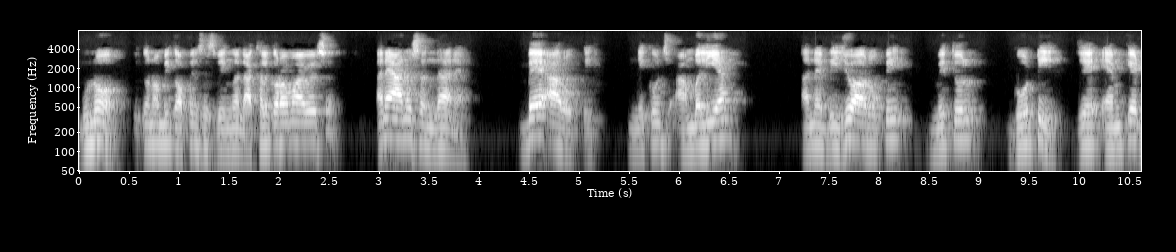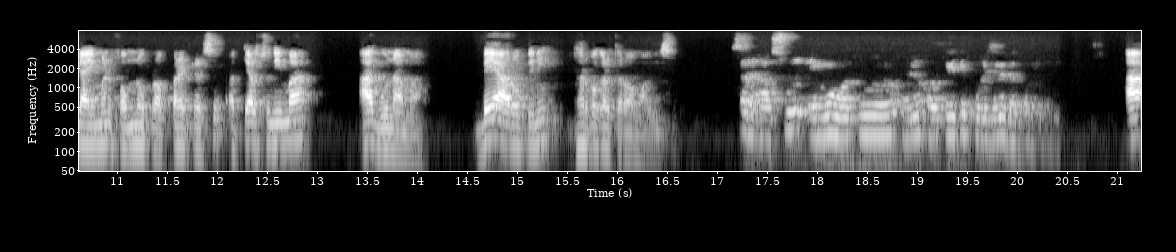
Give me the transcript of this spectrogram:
ગુનો ઇકોનોમિક ઓફેન્સીસ વિંગમાં દાખલ કરવામાં આવ્યો છે. અને આ અનુસંધાને બે આરોપી નિકુંજ આંબલિયા અને બીજો આરોપી મિતુલ ગોટી જે એમ કે ડાયમંડ ફોર્મનો પ્રોપરેટર છે. અત્યાર સુધીમાં આ ગુનામાં બે આરોપીની ધરપકડ કરવામાં આવી છે. સર આ શું એમો હતો? એનો કઈ રીતે પોલીસને ધરપકડ કરી? આ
